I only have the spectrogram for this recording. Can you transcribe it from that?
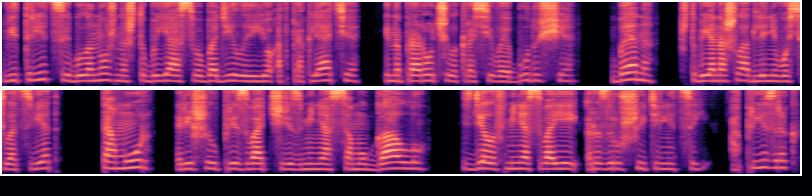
Витриции было нужно, чтобы я освободила ее от проклятия и напророчила красивое будущее. Бена, чтобы я нашла для него силоцвет. Тамур решил призвать через меня саму Галлу, сделав меня своей разрушительницей. А призрак...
